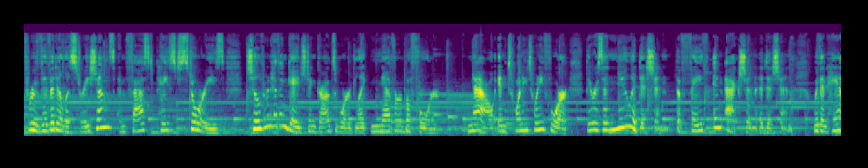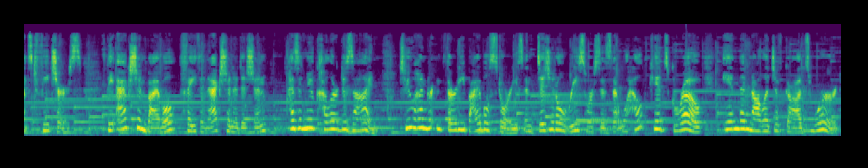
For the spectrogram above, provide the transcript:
Through vivid illustrations and fast paced stories, children have engaged in God's Word like never before. Now, in 2024, there is a new edition, the Faith in Action Edition, with enhanced features. The Action Bible, Faith in Action Edition, has a new color design, 230 Bible stories, and digital resources that will help kids grow in the knowledge of God's Word.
